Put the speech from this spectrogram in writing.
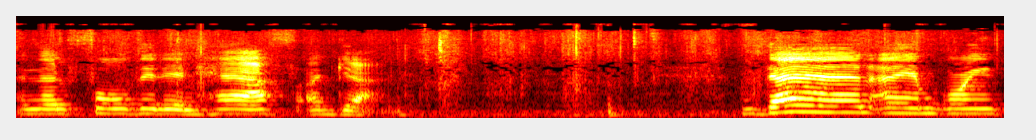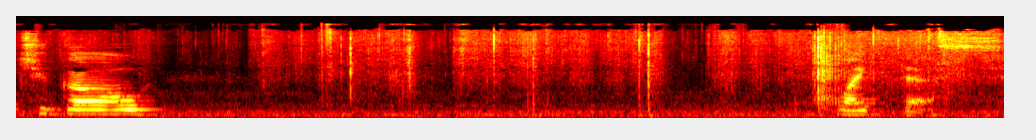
and then fold it in half again. Then I am going to go like this.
